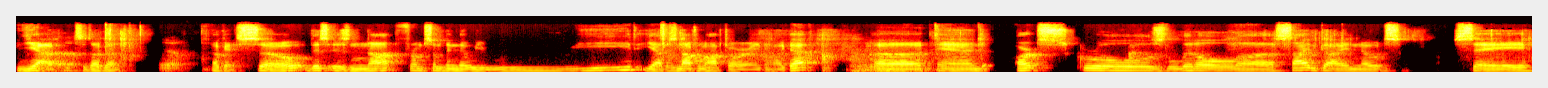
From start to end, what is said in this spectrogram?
Yeah, uh, tzedakah. Yeah. Okay, so this is not from something that we read. Yeah, this is not from a or anything like that. Uh, and ArtScroll's little uh, side guide notes say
